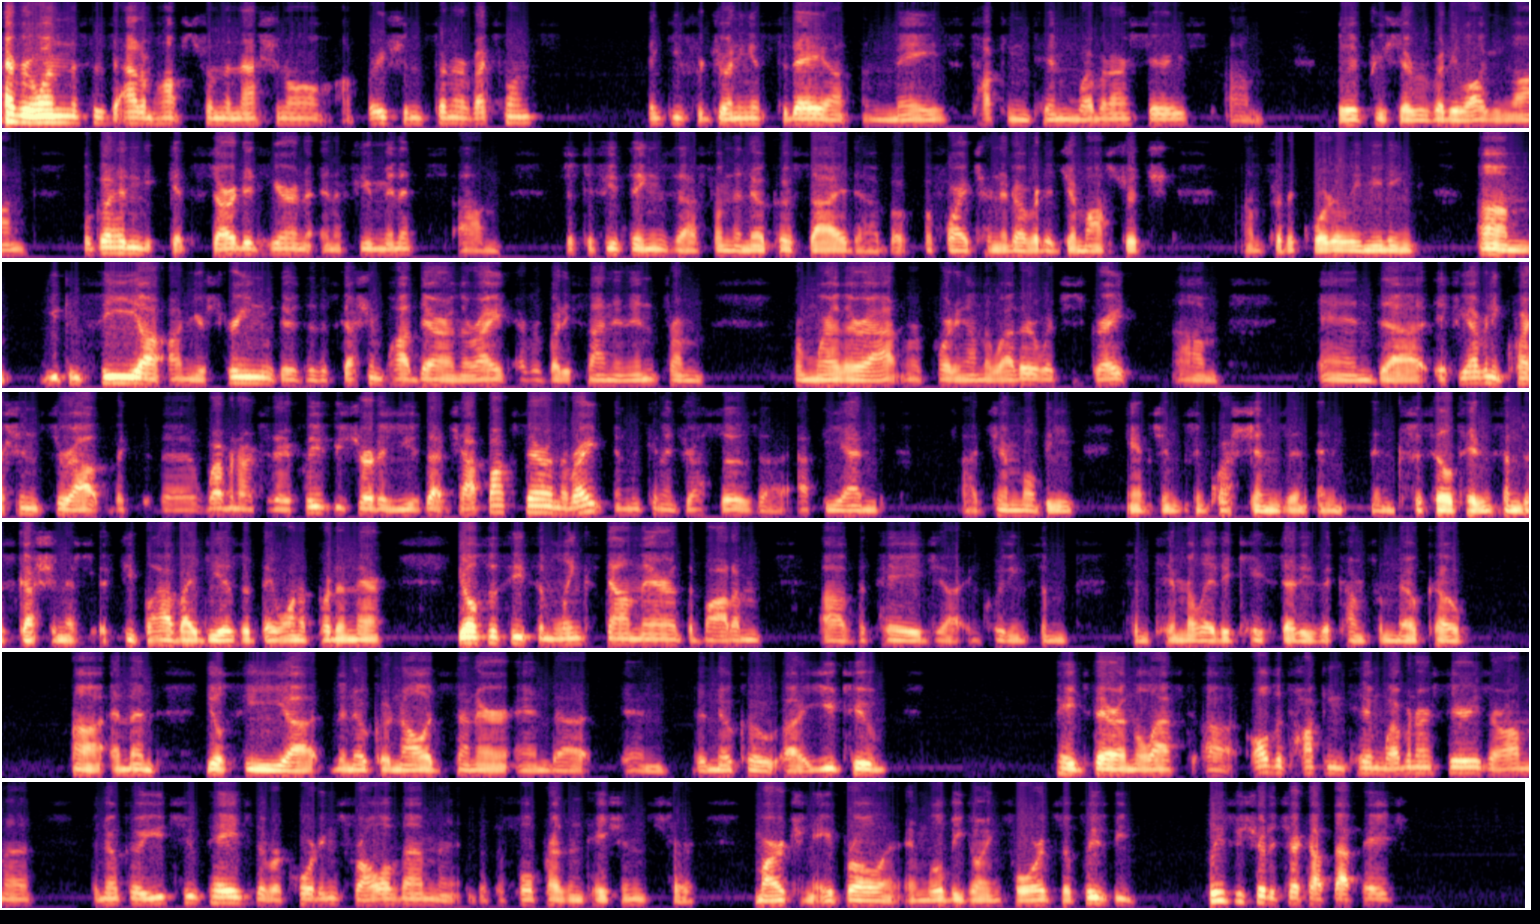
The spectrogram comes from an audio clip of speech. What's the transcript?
Hi everyone, this is Adam Hops from the National Operations Center of Excellence. Thank you for joining us today on May's Talking TIM webinar series. Um, really appreciate everybody logging on. We'll go ahead and get started here in, in a few minutes. Um, just a few things uh, from the NOCoE side uh, but before I turn it over to Jim Austrich um, for the quarterly meeting. Um, you can see uh, on your screen there's a discussion pod there on the right. Everybody signing in from, from where they're at and reporting on the weather, which is great. Um, and uh, if you have any questions throughout the, the, webinar today, please be sure to use that chat box there on the right, and we can address those uh, at the end. Uh, Jim will be answering some questions and, and, and facilitating some discussion if, if, people have ideas that they want to put in there. You also see some links down there at the bottom of the page, uh, including some, some TIM-related case studies that come from NOCoE. Uh, and then you'll see uh, the NOCoE Knowledge Center and, and the NOCoE YouTube page there on the left. Uh, all the Talking Tim webinar series are on the, the NOCoE YouTube page, the recordings for all of them uh, with the full presentations for March and April and, and will be going forward. So please be, please be sure to check out that page.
